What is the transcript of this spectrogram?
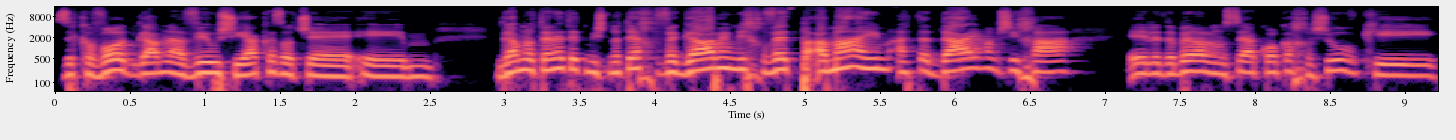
זה כבוד גם להביא אושייה כזאת שגם נותנת את משנתך, וגם אם נכווית פעמיים, את עדיין ממשיכה אה, לדבר על הנושא הכל כך חשוב, כי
